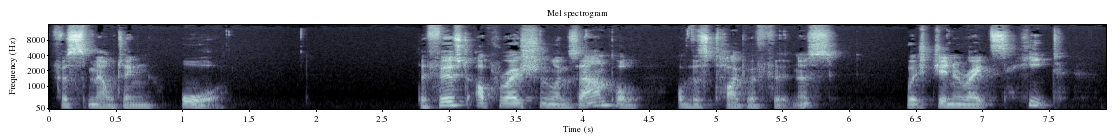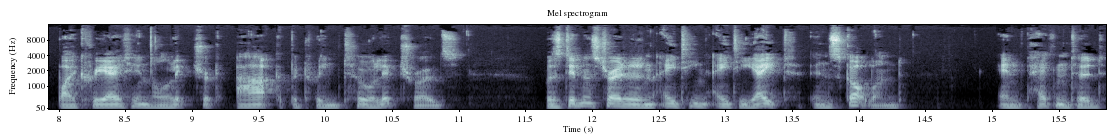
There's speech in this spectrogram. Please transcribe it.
for smelting ore. The first operational example of this type of furnace, which generates heat by creating an electric arc between two electrodes, was demonstrated in 1888 in Scotland and patented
